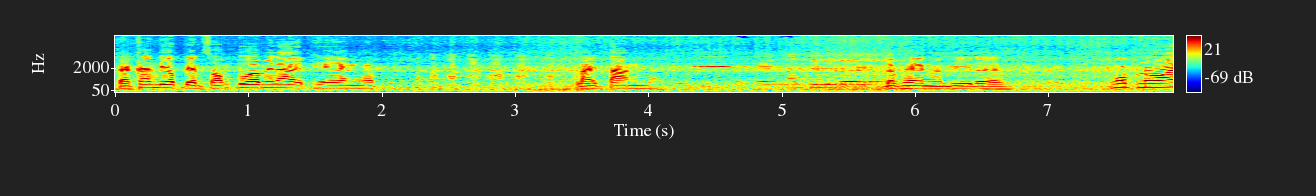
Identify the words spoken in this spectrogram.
แต่ข้างเดียวเปลี่ยนสองตัวไม่ได้แพงครับ หลายตังค์ จะแพงกันทีเลยจะแพงทันทีเลย งบน้อย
